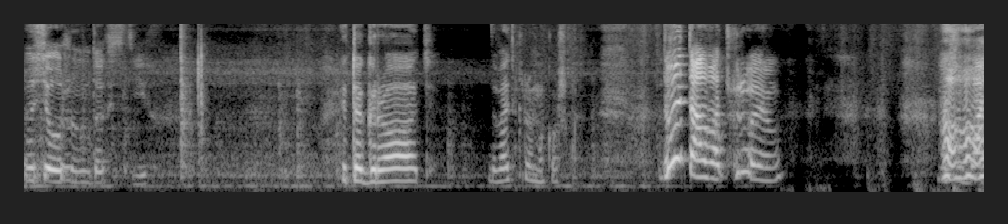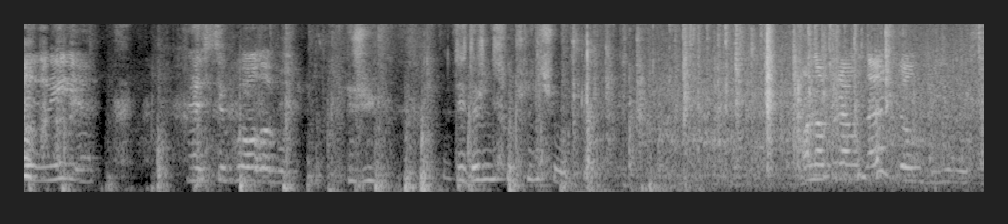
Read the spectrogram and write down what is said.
Ну все уже, ну так стих. Это град. Давай откроем окошко. Давай там откроем. Мы же больные. На всю голову. Здесь даже не слышно ничего. Оно прям, знаешь, долбилось.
